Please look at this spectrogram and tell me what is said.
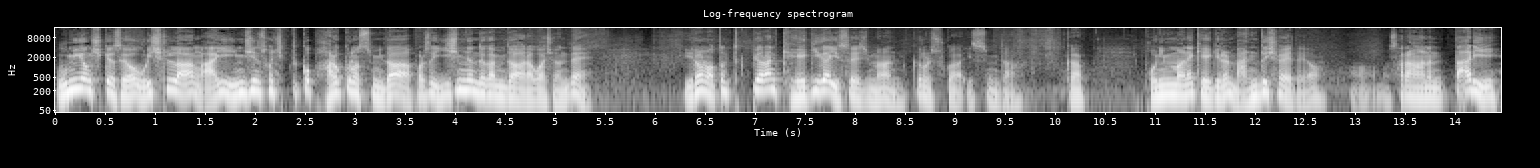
우미경 씨께서요. 우리 신랑 아이 임신 소식 듣고 바로 끊었습니다. 벌써 20년 돼 갑니다 라고 하셨는데 이런 어떤 특별한 계기가 있어야지만 끊을 수가 있습니다. 그러니까 본인만의 계기를 만드셔야 돼요. 어, 뭐 사랑하는 딸이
